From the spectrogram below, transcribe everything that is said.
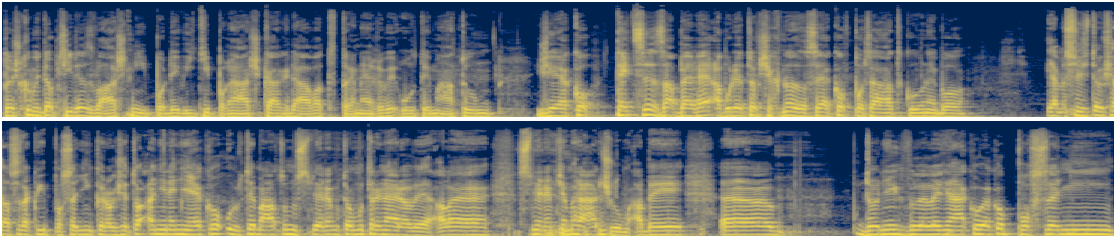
Trošku mi to přijde zvláštní po devíti porážkách dávat trenérovi ultimátum, že jako teď se zabere a bude to všechno zase jako v pořádku, nebo... Já myslím, že to už je asi takový poslední krok, že to ani není jako ultimátum směrem k tomu trenérovi, ale směrem k těm hráčům, aby uh, do nich vlili nějakou jako poslední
